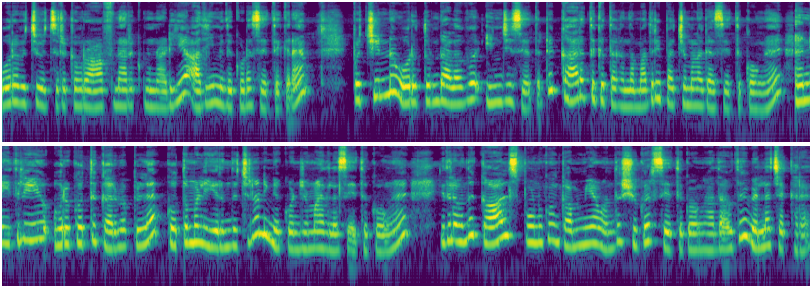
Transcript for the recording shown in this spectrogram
ஊற வச்சு வச்சுருக்க ஒரு ஆஃப் அன் ஹவருக்கு முன்னாடியே அதையும் இது கூட சேர்த்துக்கிறேன். இப்போ சின்ன ஒரு துண்டு அளவு இஞ்சி சேர்த்துட்டு காரத்துக்கு தகுந்த மாதிரி பச்சை மிளகாய் சேர்த்துக்கோங்க. அண்ட் இதுலேயே ஒரு கொத்து கருவேப்பிலை கொத்தமல்லி இருந்துச்சுன்னா நீங்கள் கொஞ்சமாக இதில் சேர்த்துக்கோங்க. இதில் வந்து கால் ஸ்பூனுக்கும் கம்மியாக வந்து சுகர் சேர்த்துக்கோங்க. அதாவது வெள்ளை சக்கரை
